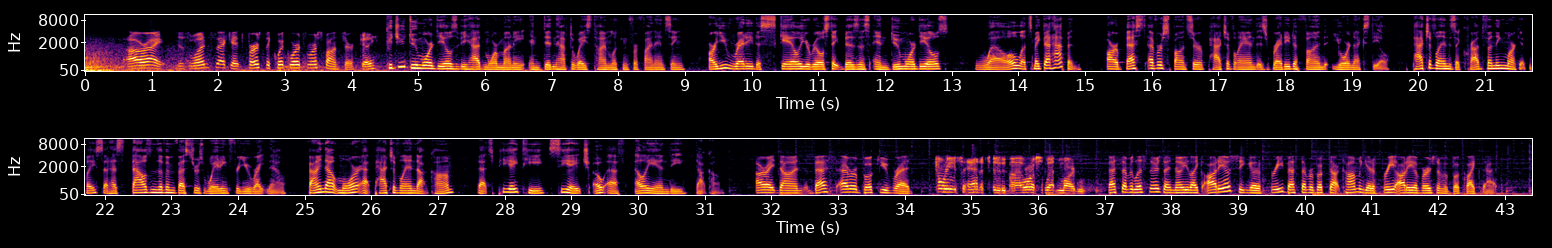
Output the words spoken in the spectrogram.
All right, just one second. First, a quick word from our sponsor. Okay. Could you do more deals if you had more money and didn't have to waste time looking for financing? Are you ready to scale your real estate business and do more deals? Well, let's make that happen. Our best ever sponsor, Patch of Land, is ready to fund your next deal. Patch of Land is a crowdfunding marketplace that has thousands of investors waiting for you right now. Find out more at patchofland.com that's P A T C H O F L E N D dot com. All right, Don. Best ever book you've read? Victorious Attitude by Orison Swett Marden. Best ever listeners, I know you like audio, so you can go to freebesteverbook.com and get a free audio version of a book like that.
